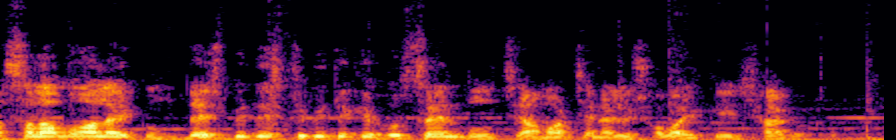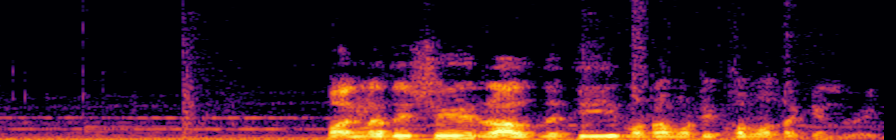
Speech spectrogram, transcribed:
আসসালামু আলাইকুম। দেশ বিদেশ টিভি থেকে হুসেন বলছি, আমার চ্যানেলে সবাইকে স্বাগত। বাংলাদেশের রাজনীতি মোটামুটি ক্ষমতা কেন্দ্রিক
